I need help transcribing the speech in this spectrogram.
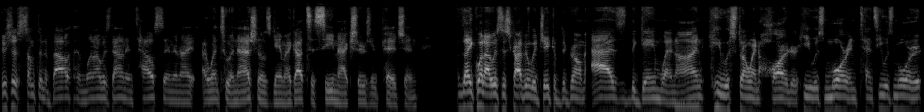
There's just something about him. When I was down in Towson and I, I went to a Nationals game, I got to see Max Scherzer pitch. And like what I was describing with Jacob DeGrom, as the game went mm-hmm. on, he was throwing harder. He was more intense. He was more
